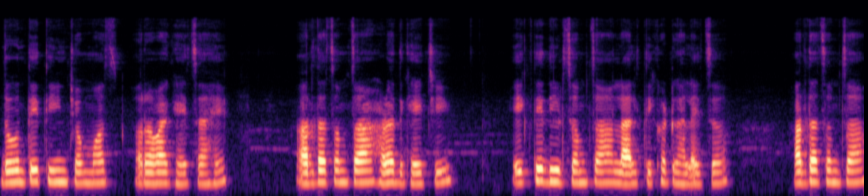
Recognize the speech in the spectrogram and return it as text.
दोन ते तीन चम्मच रवा घ्यायचा आहे. अर्धा चमचा हळद घ्यायची. एक ते दीड चमचा लाल तिखट घालायचं. अर्धा चमचा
